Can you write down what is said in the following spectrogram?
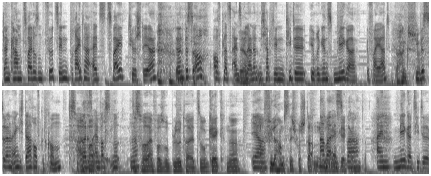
Dann kam 2014 Breiter als zwei Türsteher. damit bist du auch auf Platz 1 Ja. gelandet. Und ich habe den Titel übrigens mega gefeiert. Dankeschön. Wie bist du dann eigentlich darauf gekommen? Das war, war einfach, das einfach so, ne? das war einfach so Blödheit, so Gag, ne? Ja. Aber viele haben es nicht verstanden. Aber so es Gag war dahinter. ein Megatitel,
